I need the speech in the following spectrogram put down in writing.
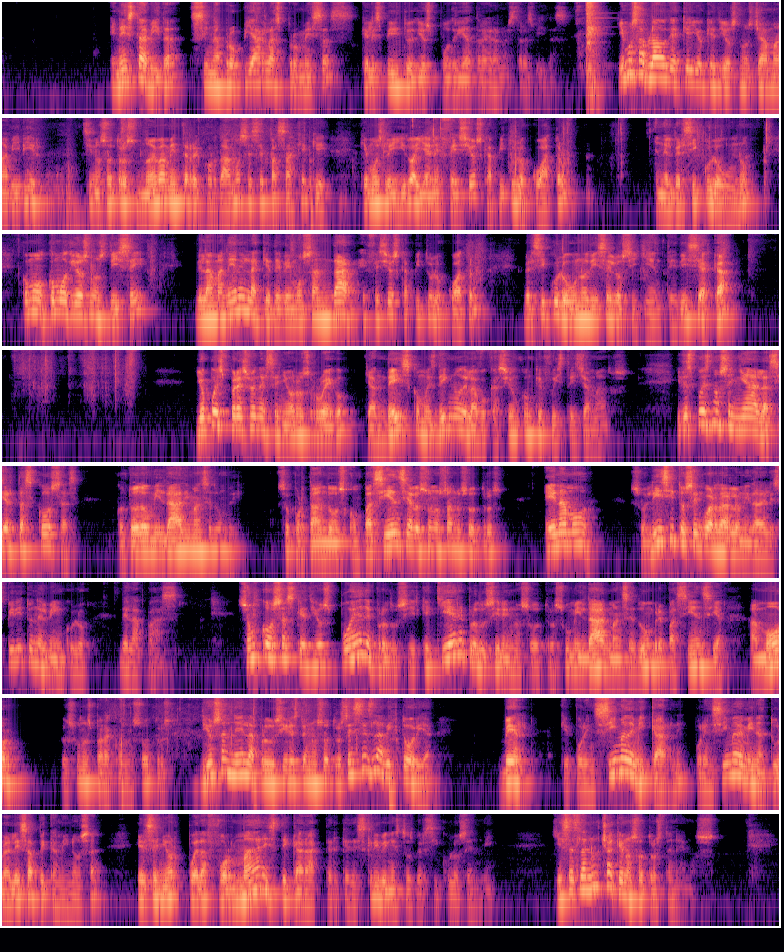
en esta vida sin apropiar las promesas que el Espíritu de Dios podría traer a nuestras vidas. Y hemos hablado de aquello que Dios nos llama a vivir si nosotros nuevamente recordamos ese pasaje que, hemos leído allá en Efesios capítulo 4, en el versículo 1, cómo, cómo Dios nos dice de la manera en la que debemos andar. Efesios capítulo 4, versículo 1 dice lo siguiente, dice acá, yo pues preso en el Señor os ruego que andéis como es digno de la vocación con que fuisteis llamados. Y después nos señala ciertas cosas con toda humildad y mansedumbre, soportándoos con paciencia los unos a los otros, en amor, solícitos en guardar la unidad del Espíritu en el vínculo de la paz. Son cosas que Dios puede producir, que quiere producir en nosotros, humildad, mansedumbre, paciencia, amor, los unos para con los otros. Dios anhela producir esto en nosotros. Esa es la victoria. Ver que por encima de mi carne, por encima de mi naturaleza pecaminosa, el Señor pueda formar este carácter que describen estos versículos en mí. Y esa es la lucha que nosotros tenemos.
